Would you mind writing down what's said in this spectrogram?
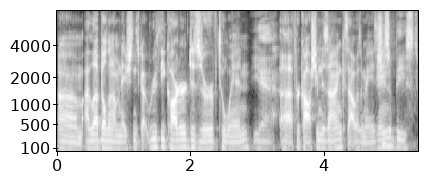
Um, I loved all the nominations. Got Ruthie Carter deserved to win. Yeah. Uh, for costume design because that was amazing. She's a beast.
